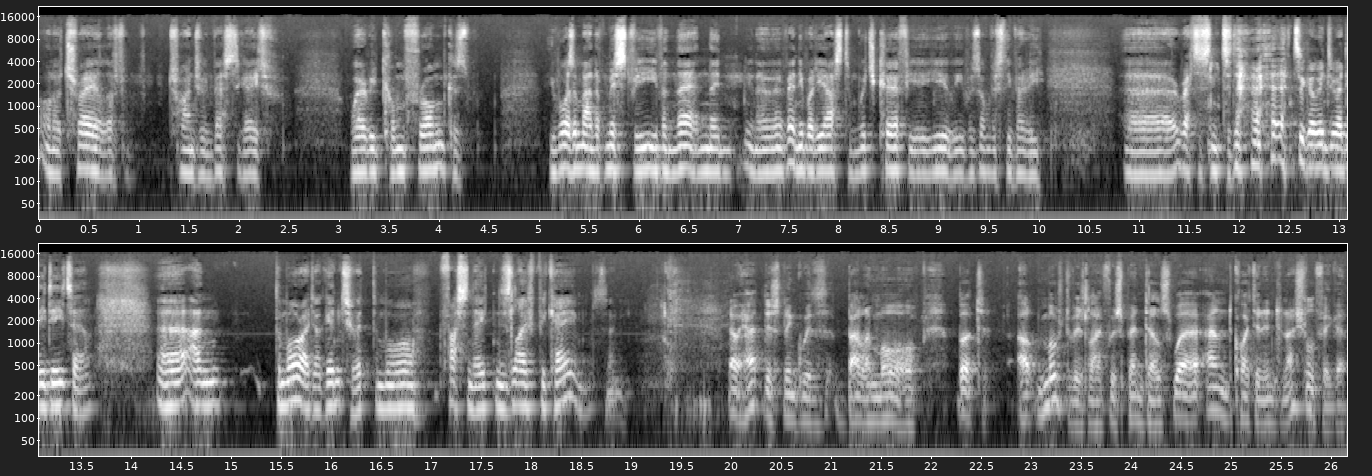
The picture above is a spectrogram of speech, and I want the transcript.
on a trail of trying to investigate where he'd come from because he was a man of mystery even then. Then you know if anybody asked him which Curphey are you, he was obviously very uh, reticent to to go into any detail. Uh, and the more I dug into it, the more fascinating his life became. So. Now he had this link with Ballamore, but uh, most of his life was spent elsewhere and quite an international figure.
